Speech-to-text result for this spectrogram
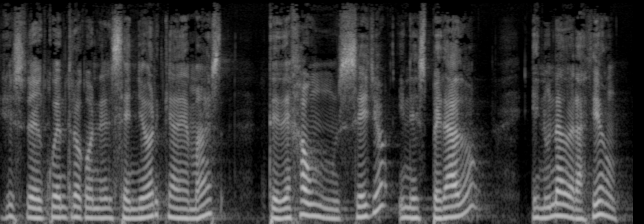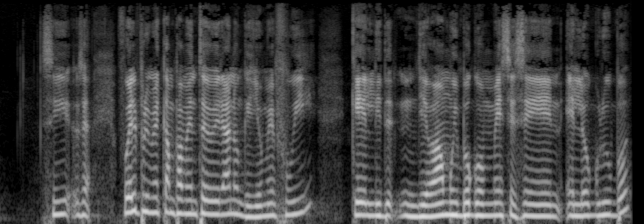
Tienes un encuentro con el Señor que además te deja un sello inesperado en una adoración. Sí, o sea, fue el primer campamento de verano que yo me fui que llevaba muy pocos meses en, los grupos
